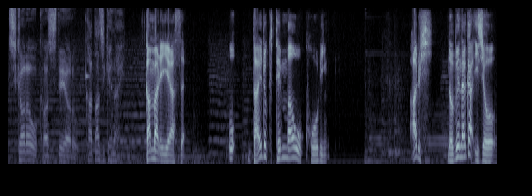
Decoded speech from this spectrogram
力を貸してやろう。かたじけない。頑張れ家康。お、第六天魔王降臨。ある日、信長異常。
